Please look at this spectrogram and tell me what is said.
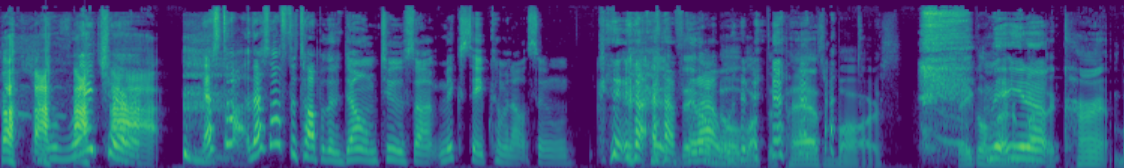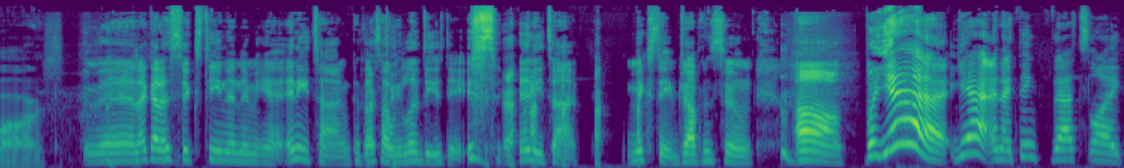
You're richer. That's the, that's off the top of the dome too. So mixtape coming out soon. they don't know about the past bars. They gonna learn you about know, the current bars. Man, I got a 16 in me at any time because that's how we live these days. Anytime. Mixtape dropping soon. Um, but yeah, yeah, and I think that's like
